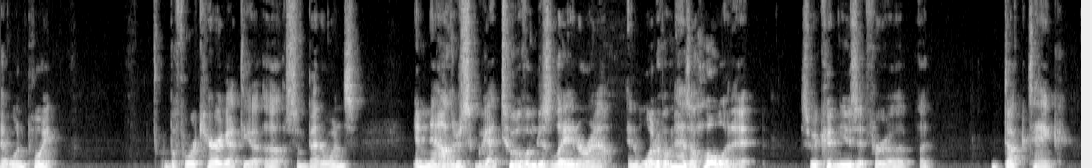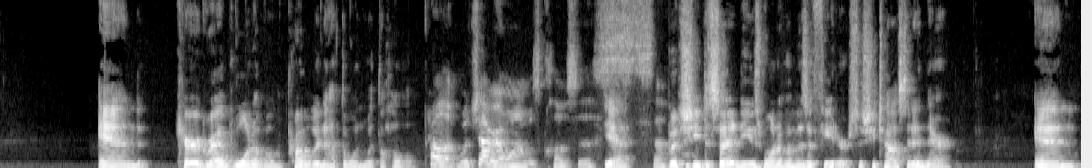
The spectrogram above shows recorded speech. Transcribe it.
at one point before Kara got the uh, some better ones. And now there's we got two of them just laying around, and one of them has a hole in it, so we couldn't use it for a, a duck tank. And Kara grabbed one of them, probably not the one with the hole, Probably whichever one was closest. Yeah, So. but she decided to use one of them as a feeder, so she tossed it in there. And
